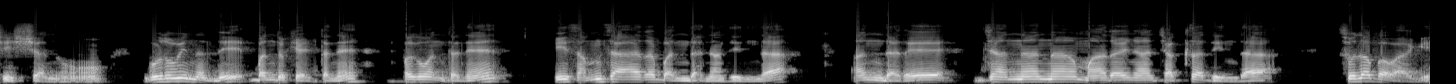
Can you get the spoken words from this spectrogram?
ಶಿಷ್ಯನು ಗುರುವಿನಲ್ಲಿ ಬಂದು ಕೇಳ್ತಾನೆ, ಭಗವಂತನೇ, ಈ ಸಂಸಾರ ಬಂಧನದಿಂದ ಅಂದರೆ ಜನನ ಮರಣ ಚಕ್ರದಿಂದ ಸುಲಭವಾಗಿ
